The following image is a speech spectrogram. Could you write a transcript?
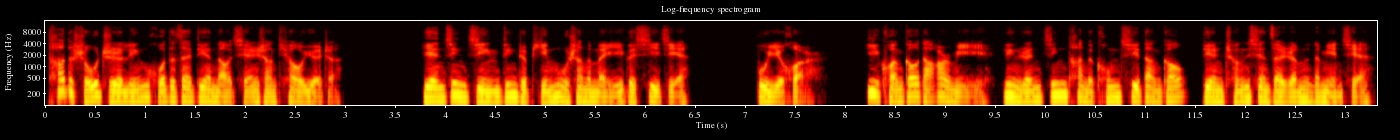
他的手指灵活的在电脑前上跳跃着，眼睛紧盯着屏幕上的每一个细节。不一会儿，一款高达二米、令人惊叹的空气蛋糕便呈现在人们的面前。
